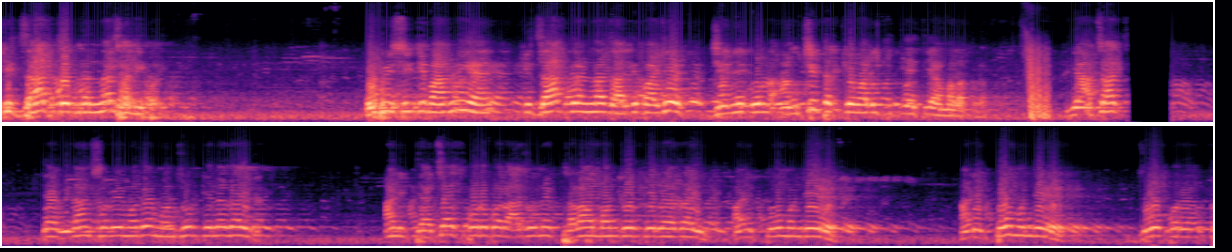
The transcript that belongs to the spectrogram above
की जात जनगणना झाली पाहिजे. ओबीसीची मागणी आहे की जात गणना झाली पाहिजे जेणेकरून आमची टक्केवारी किती आहे ती आम्हाला कळेल. याचा त्या विधानसभेमध्ये मंजूर केला जाईल. आणि त्याच्याच बरोबर अजून एक ठराव मंजूर केला जाईल. आणि तो म्हणजे आणि तो म्हणजे जोपर्यंत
